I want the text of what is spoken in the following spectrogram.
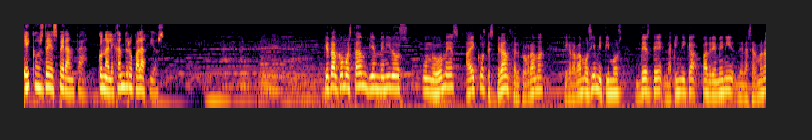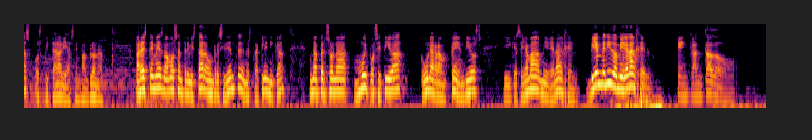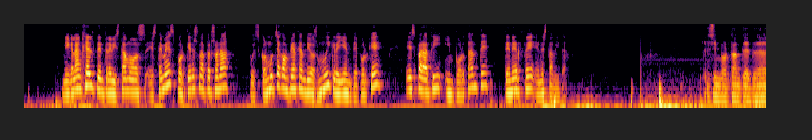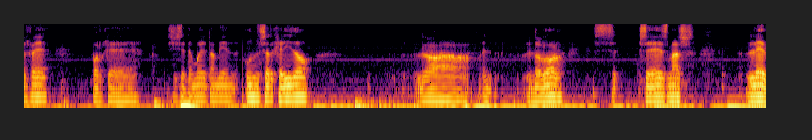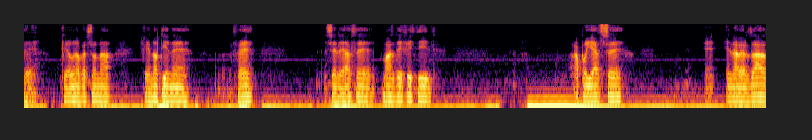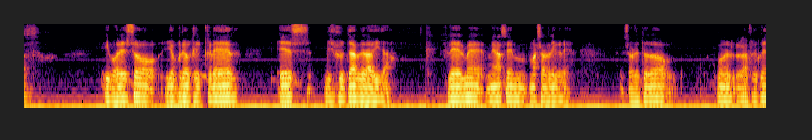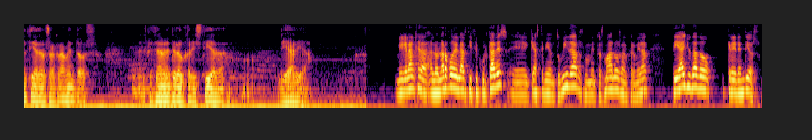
Ecos de Esperanza con Alejandro Palacios. ¿Qué tal? ¿Cómo están? Bienvenidos un nuevo mes a Ecos de Esperanza, el programa que grabamos y emitimos desde la clínica Padre Meni de las Hermanas Hospitalarias en Pamplona. Para este mes vamos a entrevistar a un residente de nuestra clínica, una persona muy positiva, con una gran fe en Dios y que se llama Miguel Ángel. Bienvenido, Miguel Ángel. Encantado. Miguel Ángel, te entrevistamos este mes porque eres una persona pues con mucha confianza en Dios, muy creyente. ¿Por qué es para ti importante tener fe en esta vida? Es importante tener fe porque si se te muere también un ser querido, la- el, dolor se es más leve que una persona que no tiene fe se le hace más difícil apoyarse en- la verdad y por eso yo creo que creer es disfrutar de la vida. Creer me, me hace más alegre, sobre todo con la frecuencia de los sacramentos, especialmente la Eucaristía diaria. Miguel Ángel, a lo largo de las dificultades eh, que has tenido en tu vida, los momentos malos, la enfermedad, ¿te ha ayudado creer en Dios?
